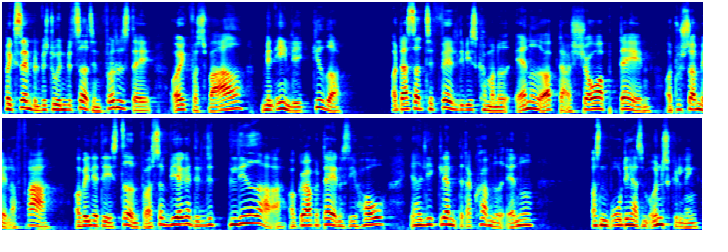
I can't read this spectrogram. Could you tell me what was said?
For eksempel, hvis du er inviteret til en fødselsdag, og ikke får svaret, men egentlig ikke gider, og der så tilfældigvis kommer noget andet op, der er sjovere på dagen, og du så melder fra, og vælger det i stedet for, så virker det lidt blidere at gøre på dagen og sige, hov, jeg havde lige glemt, at der kom noget andet, og sådan bruge det her som undskyldning,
